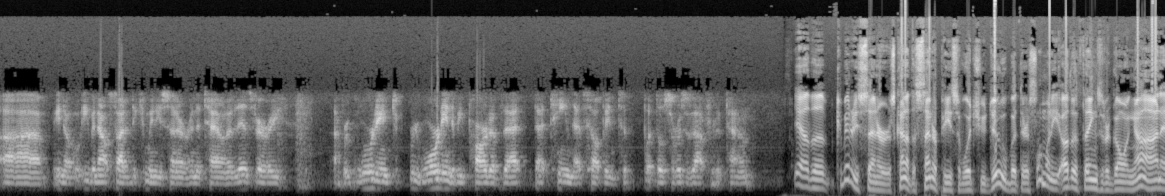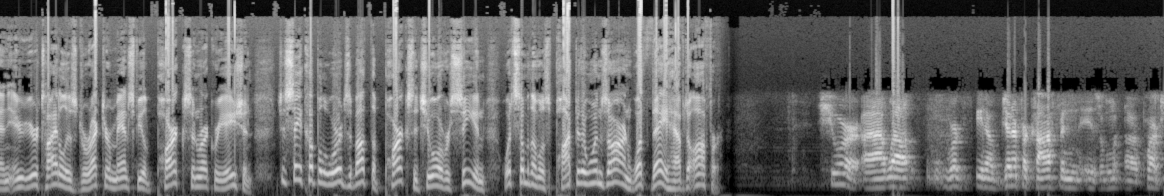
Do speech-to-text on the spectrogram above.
Uh, you know, even outside of the community center in the town, it is very uh, rewarding rewarding to be part of that that team that's helping to put those services out for the town. Yeah, the community center is kind of the centerpiece of what you do, but there's so many other things that are going on, and your title is Director Mansfield Parks and Recreation. Just say a couple of words about the parks that you oversee and what some of the most popular ones are and what they have to offer. Sure. Uh, well, we're you know Jennifer Kaufman is a parks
